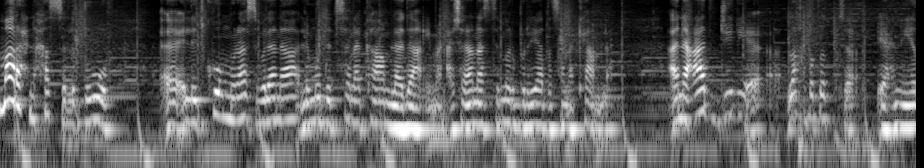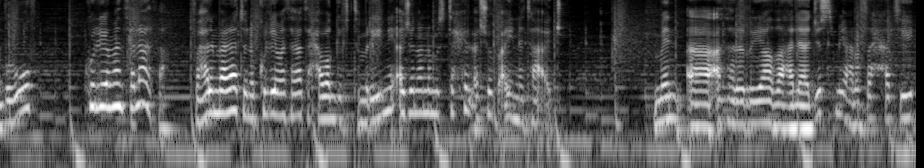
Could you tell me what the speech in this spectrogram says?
ما راح نحصل الظروف آه، اللي تكون مناسبة لنا لمدة سنة كاملة دائما عشان أنا أستمر بالرياضة سنة كاملة. أنا عاد تجيني لخبطة يعني ظروف كل يومين ثلاثة. فهل معناته أنه كل يومين ثلاثة حوقف تمريني؟ أجل أنا مستحيل أشوف أي نتائج من آه، أثر الرياضة على جسمي على صحتي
